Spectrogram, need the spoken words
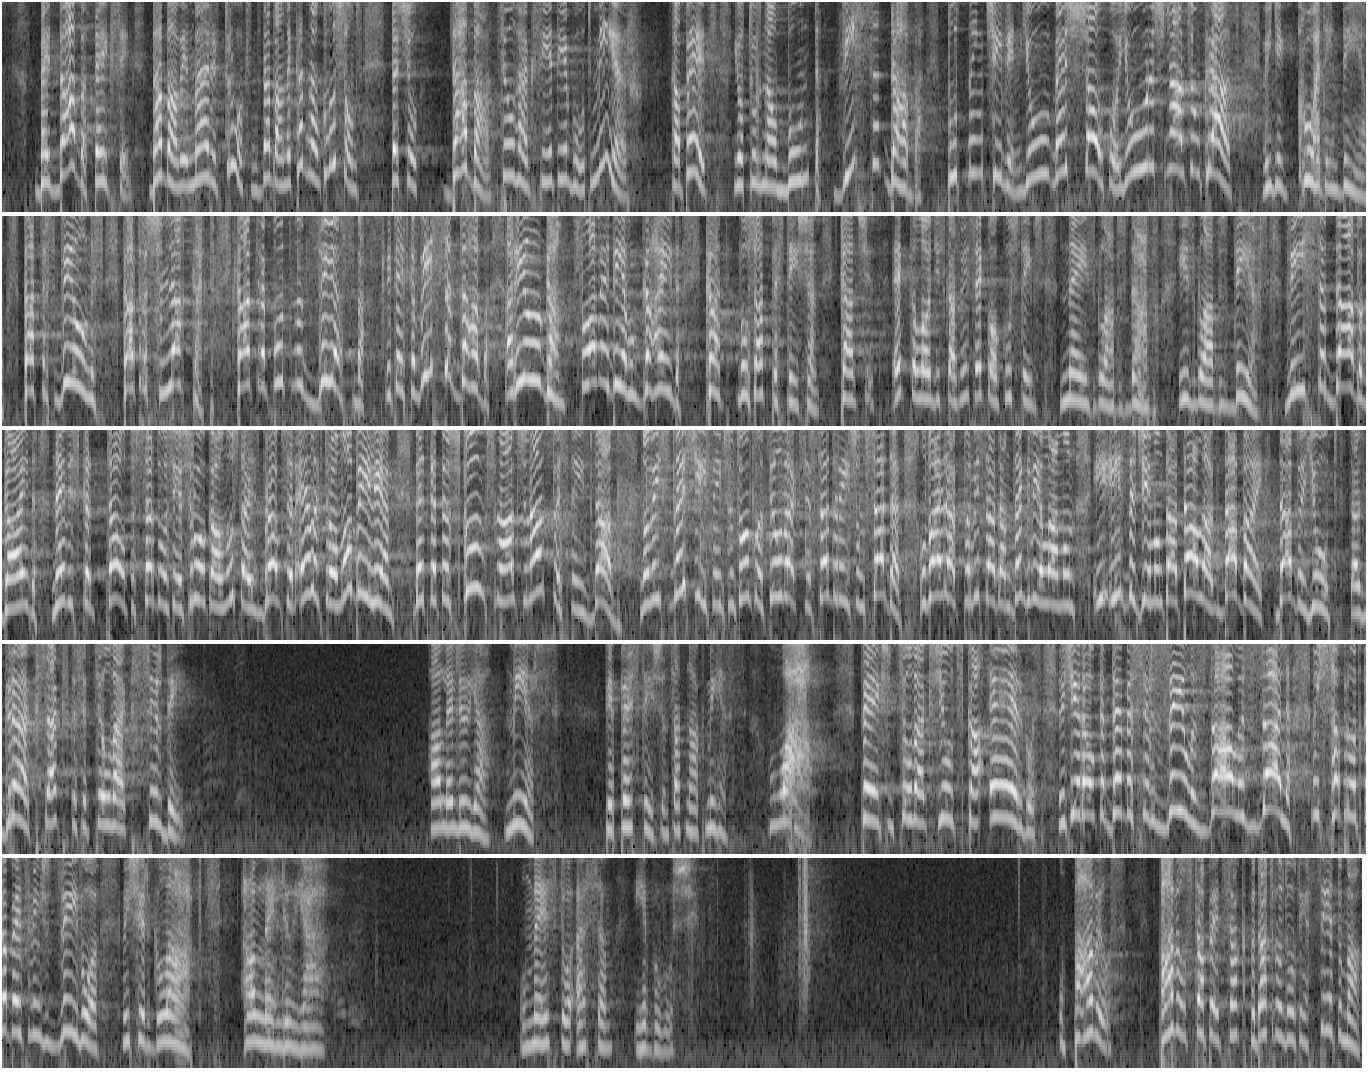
Bet daba, teiksim, dabā vienmēr ir troksnis, dabā nekad nav klusums. Taču dabā cilvēks iet iegūt mieru. Kāpēc? Jo tur nav bunta. Visa daba, putniņš čivina, jū, mēs šalko, jūras šņāts un krāts. Viņi godina Dievu. Katrs vilnis, katra šļakata, katra putnu dziesma. Ir teiks, ka visa daba ar ilgām slavē Dievu un gaida, kad būs atpestīšana. Kad šī, ekoloģiskās, visas ekokustības neizglābs dabu, izglābs Dievs. Visa daba gaida. Nevis, kad tauta sadosies rokā un uztais brauks ar elektromobīļiem, bet kad tas kungs nāks un atpestīs dabu no visas nešķīstības un to, ko cilvēks ir sadarījis un sadara, un vairāk par visādām degvielām un izdeģiem un tā tālāk. Dabai, daba jūt tās grēka sekas, kas ir cilvēka sirdī. Halleluja! Miers! Pie pestīšanas atnāk miers. Wow! Pēkšņi cilvēks jūtas kā ērglis. Viņš ierauga, ka debesis ir zilas, zāles zaļa. Viņš saprot, kāpēc viņš dzīvo. Viņš ir glābts. Halleluja! Un mēs to esam ieguvuši. Un Pāvils Pāvils tāpēc saka, pat atrodoties cietumā,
